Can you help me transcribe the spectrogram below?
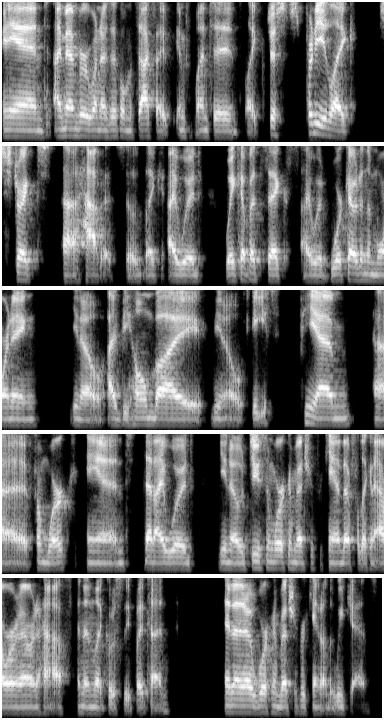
And I remember when I was at Goldman Sachs, I implemented like just pretty like strict uh, habits. So like I would wake up at six, I would work out in the morning. You know, I'd be home by you know eight p.m. Uh, from work, and then I would you know do some work in Venture for Canada for like an hour, an hour and a half, and then like go to sleep by ten. And then I would work in Venture for Canada on the weekends,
